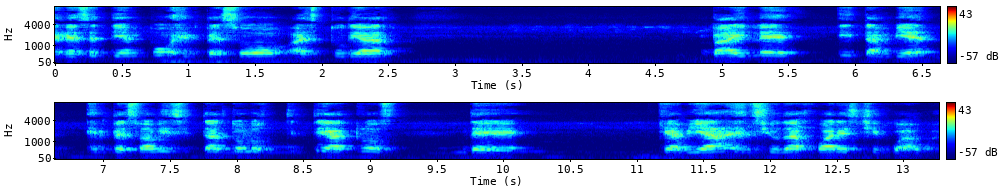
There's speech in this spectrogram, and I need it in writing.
en ese tiempo empezó a estudiar baile y también empezó a visitar todos los teatros que había en Ciudad Juárez, Chihuahua.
